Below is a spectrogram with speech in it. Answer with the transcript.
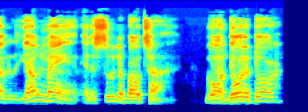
a young man in a suit and a bow tie going door to door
